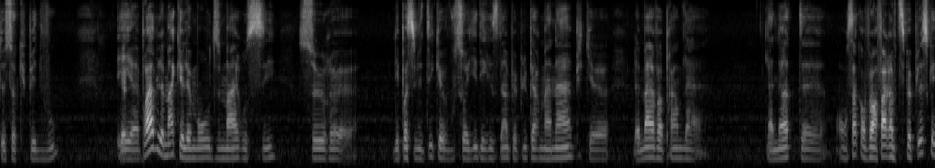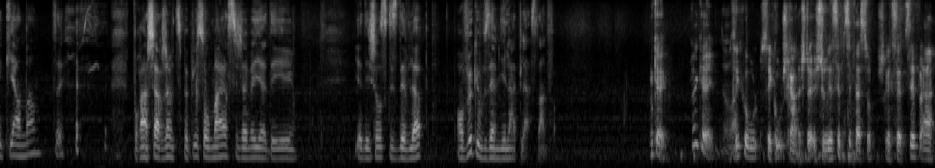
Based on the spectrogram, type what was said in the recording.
de s'occuper de vous. Et probablement que le mot du maire aussi sur les possibilités que vous soyez des résidents un peu plus permanents, puis que le maire va prendre la, la note. Euh, on sent qu'on veut en faire un petit peu plus que le client demande, pour en charger un petit peu plus au maire si jamais il y a des, il y a des choses qui se développent. On veut que vous aimiez la place, dans le fond. OK. OK. C'est cool. C'est cool. Je, suis réceptif à ça. Je suis réceptif à,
